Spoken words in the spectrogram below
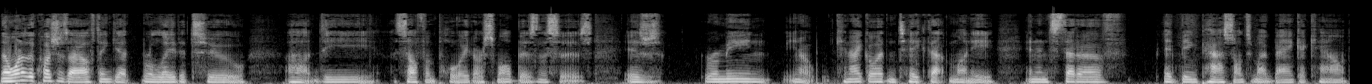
Now, one of the questions I often get related to uh, the self-employed or small businesses is, Ramin, you know, can I go ahead and take that money and instead of it being passed on to my bank account?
